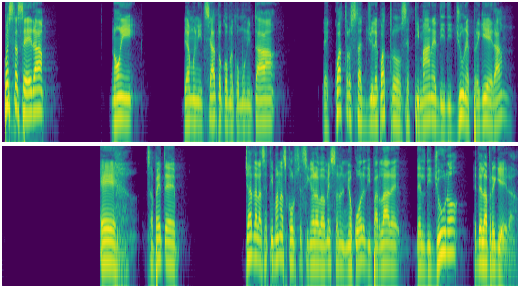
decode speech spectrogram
Questa sera noi abbiamo iniziato come comunità le quattro, stag- le quattro settimane di digiuno e preghiera e sapete, già dalla settimana scorsa il Signore aveva messo nel mio cuore di parlare del digiuno e della preghiera,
